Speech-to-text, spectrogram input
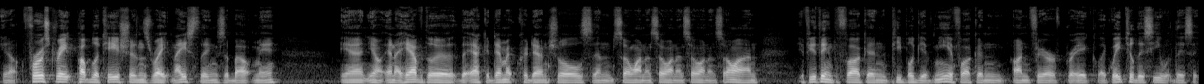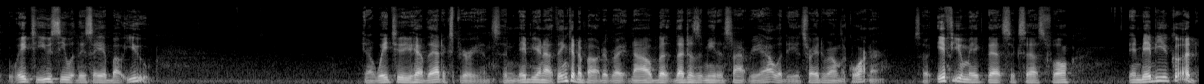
you know, first rate publications write nice things about me. And, you know, and I have the, the academic credentials and so on and so on and so on and so on. If you think the fucking people give me a fucking unfair break, like wait till they see what they say, wait till you see what they say about you. You know, wait till you have that experience. And maybe you're not thinking about it right now, but that doesn't mean it's not reality. It's right around the corner. So if you make that successful, and maybe you could,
